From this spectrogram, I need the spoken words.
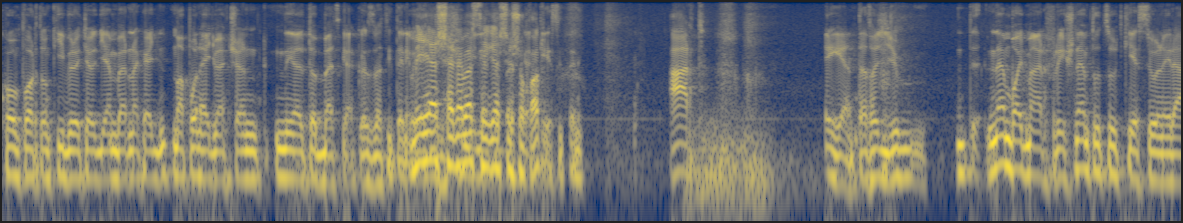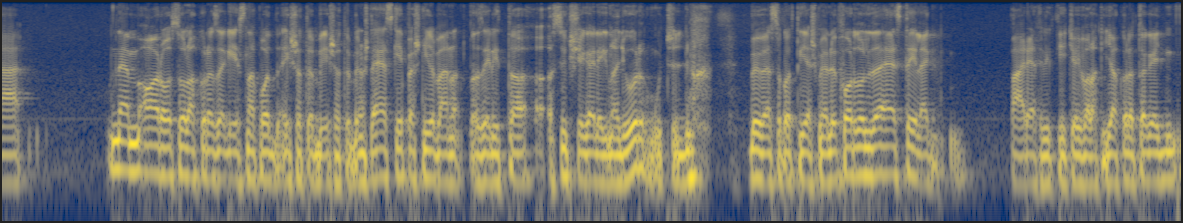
komforton kívül, hogyha egy embernek egy napon egy meccsennél többet kell közvetíteni. Mélyesen ne kell sokat. Készíteni. Árt. Igen, tehát hogy nem vagy már friss, nem tudsz úgy készülni rá, nem arról szól akkor az egész napod, és a többi, és a többi. Most ehhez képest nyilván azért itt a, a szükség elég nagy úr, úgyhogy bőven szokott ilyesmi előfordulni, de ez tényleg párját ritkítja, hogy valaki gyakorlatilag egy,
